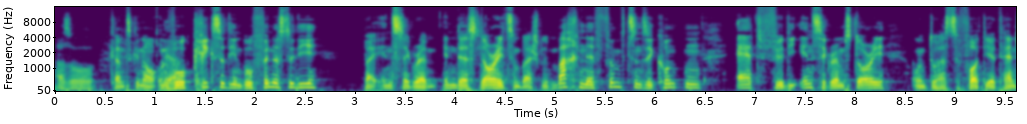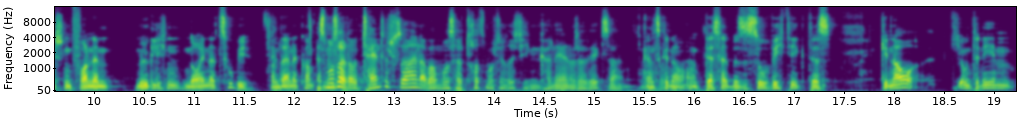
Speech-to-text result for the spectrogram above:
Also. Ganz genau. Und ja. wo kriegst du den, wo findest du die? bei Instagram, in der Story zum Beispiel. Mach eine 15 Sekunden Ad für die Instagram Story und du hast sofort die Attention von einem möglichen neuen Azubi von genau. deiner Company. Es muss halt authentisch sein, aber muss halt trotzdem auf den richtigen Kanälen unterwegs sein. Ganz also, genau. Ja. Und deshalb ist es so wichtig, dass genau die Unternehmen,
